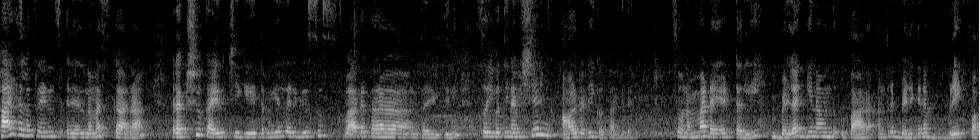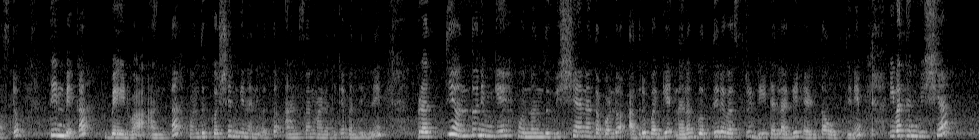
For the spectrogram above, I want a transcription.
Hi hello friends ನಮಸ್ಕಾರ. ರಕ್ಷು ಕೈರುಚಿಗೆ ತಮಗೆಲ್ಲರಿಗೂ ಸುಸ್ವಾಗತ ಅಂತ ಹೇಳ್ತೀನಿ. ಸೊ ಇವತ್ತಿನ ವಿಷಯ ನಿಮ್ಗೆ ಆಲ್ರೆಡಿ ಗೊತ್ತಾಗಿದೆ. ಸೊ ನಮ್ಮ ಡಯಟಲ್ಲಿ ಬೆಳಗ್ಗಿನ ಒಂದು ಉಪಹಾರ, ಅಂದರೆ ಬೆಳಗಿನ ಬ್ರೇಕ್ಫಾಸ್ಟು ತಿನ್ನಬೇಕಾ ಬೇಡವಾ ಅಂತ ಒಂದು ಕ್ವಶನ್ಗೆ ನಾನಿವತ್ತು ಆನ್ಸರ್ ಮಾಡೋದಕ್ಕೆ ಬಂದಿದ್ದೀನಿ. ಪ್ರತಿಯೊಂದು ನಿಮಗೆ ಒಂದೊಂದು ವಿಷಯನ ತಗೊಂಡು ಅದ್ರ ಬಗ್ಗೆ ನನಗೆ ಗೊತ್ತಿರುವಷ್ಟು ಡೀಟೇಲಾಗಿ ಹೇಳ್ತಾ ಹೋಗ್ತೀನಿ. ಇವತ್ತಿನ ವಿಷಯ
